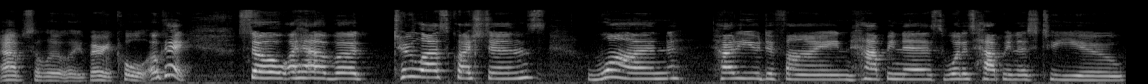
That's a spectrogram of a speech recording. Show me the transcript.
Absolutely. Very cool. Okay. So I have uh, two last questions. One, how do you define happiness? What is happiness to you?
